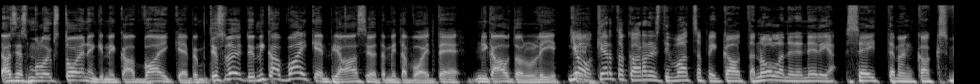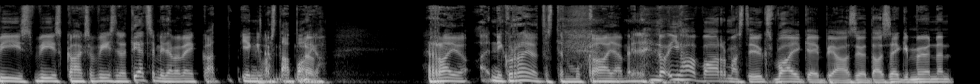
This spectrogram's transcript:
asiassa mulla on yksi toinenkin, mikä on vaikeampi. Mutta jos löytyy, mikä on vaikeimpia asioita, mitä voi tehdä, mikä autoilu liittyy. Joo, kertokaa radistin WhatsAppin kautta 044 725 585. Tiedätkö, mitä mä veikkaan? Jengi vastaa paljon. No. Rajo, niin kuin rajoitusten mukaan ajaminen. No ihan varmasti yksi vaikeimpia asioita on sekin, myönnän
